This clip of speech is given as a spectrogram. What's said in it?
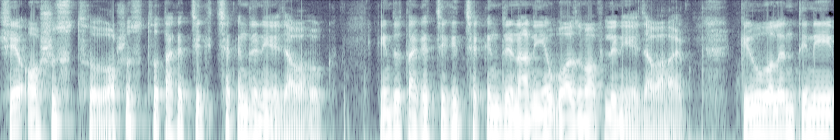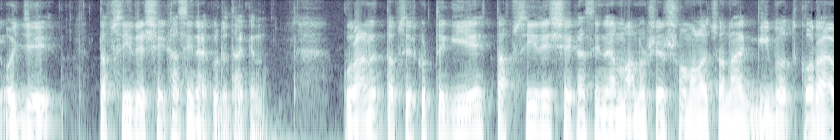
সে অসুস্থ অসুস্থ তাকে চিকিৎসা কেন্দ্রে নিয়ে যাওয়া হোক। কিন্তু তাকে চিকিৎসা কেন্দ্রে না নিয়ে ওয়াজ মাহফিলে নিয়ে যাওয়া হয়। কেউ বলেন তিনি ওই যে তাফসিরে শেখ হাসিনা করে থাকেন। কোরআনের তাফসির করতে গিয়ে তাফসিরে শেখ হাসিনা মানুষের সমালোচনা, গিবত করা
